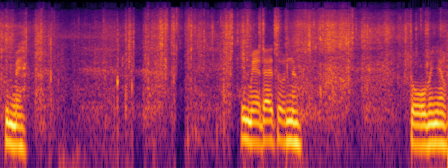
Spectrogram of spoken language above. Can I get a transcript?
พี่เมย์พี่เมย์ได้ตัวหนึ่ง ตมันยัง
